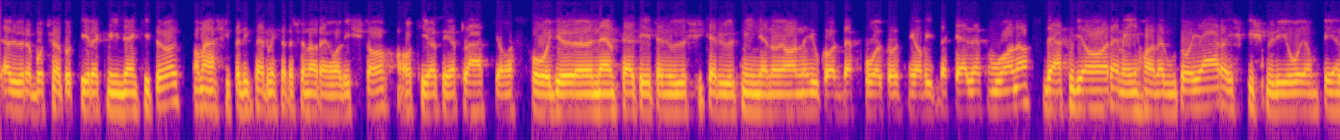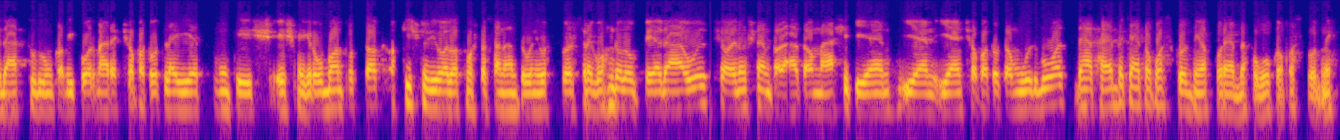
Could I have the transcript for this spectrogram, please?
előre bocsánatot kérek mindenkitől. A másik pedig természetesen a realista, aki azért látja azt, hogy nem feltétlenül sikerült minden olyan lyukat befoltozni, amit be kellett volna. De hát ugye a remény hal meg utoljára, és kismillió olyan példát tudunk, amikor már egy csapatot leírtunk, és, és még robbantottak. Kismillió alatt most a San Antonio Spursre gondolok például. Sajnos nem találtam másik ilyen, ilyen, ilyen csapatot a múltból, de hát ha ebbe kell kapaszkodni, akkor ebbe fogok kapaszkodni.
